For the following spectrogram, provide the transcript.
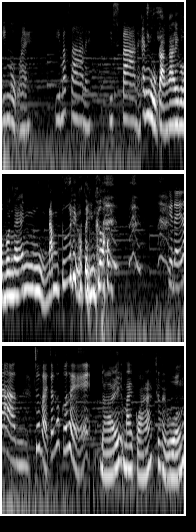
đi ngủ này đi massage này đi spa này. Anh ngủ cả ngày rồi một ngày anh ngủ năm cữ thì có tính không? cái đấy là chưa phải chăm sóc cơ thể ấy. Đấy, may quá, chưa phải uống.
